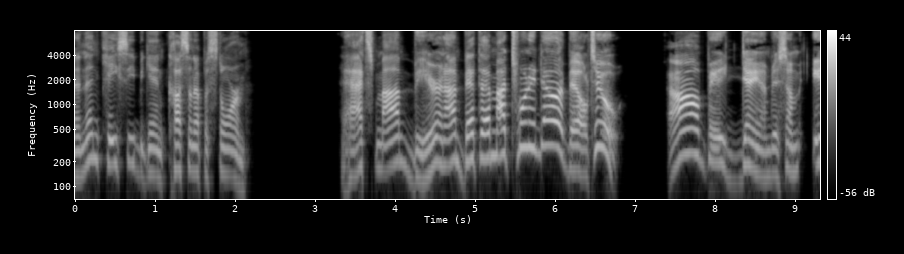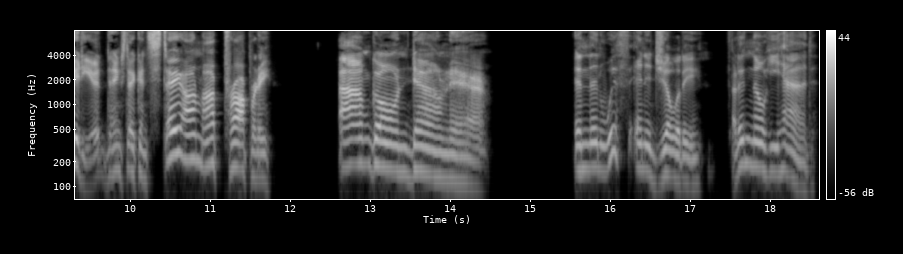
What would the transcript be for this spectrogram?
And then Casey began cussing up a storm. That's my beer, and I bet that my $20 bill, too. I'll be damned if some idiot thinks they can stay on my property. I'm going down there. And then, with an agility I didn't know he had.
